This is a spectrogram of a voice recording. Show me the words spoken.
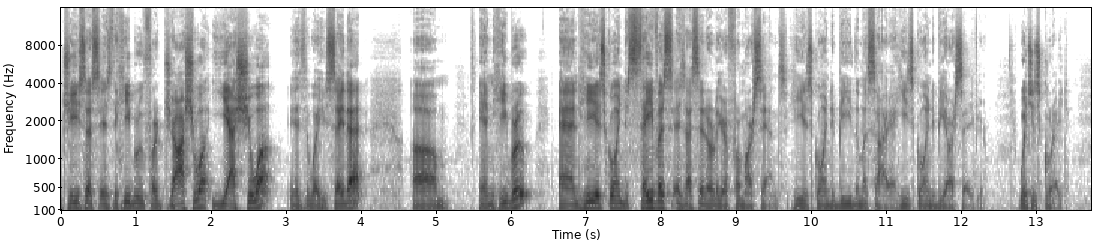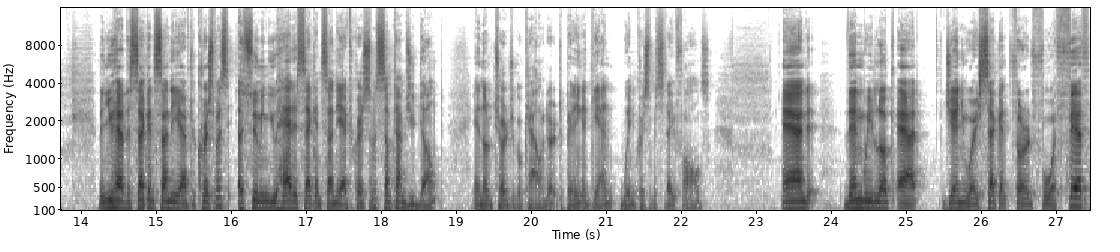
Jesus is the Hebrew for Joshua. Yeshua is the way you say that um, in Hebrew. And he is going to save us, as I said earlier, from our sins. He is going to be the Messiah. He's going to be our Savior, which is great. Then you have the second Sunday after Christmas, assuming you had a second Sunday after Christmas. Sometimes you don't in the liturgical calendar, depending again when Christmas Day falls. And then we look at January 2nd, 3rd, 4th, 5th.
